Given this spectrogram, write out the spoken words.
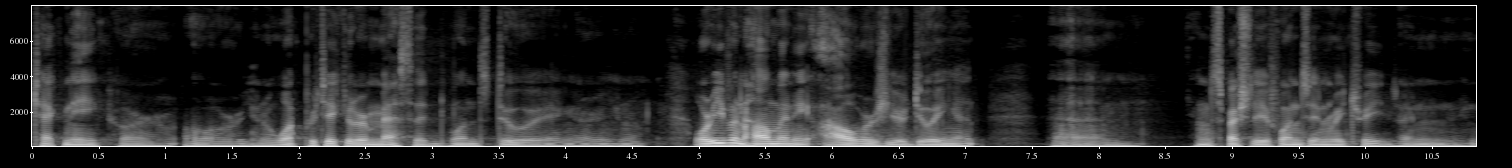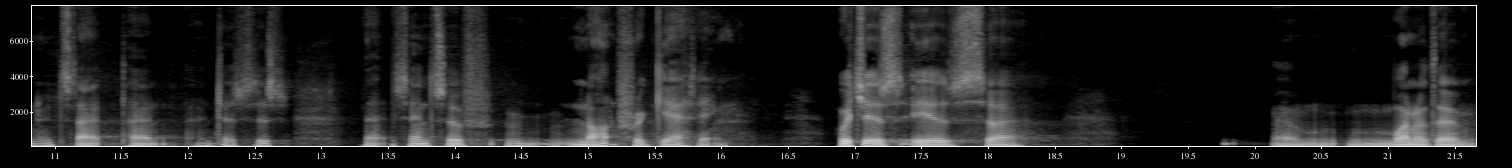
technique or or you know what particular method one's doing or you know or even how many hours you're doing it. Um, and especially if one's in retreat, and it's that that just this that sense of not forgetting, which is is uh, um, one of the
